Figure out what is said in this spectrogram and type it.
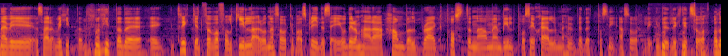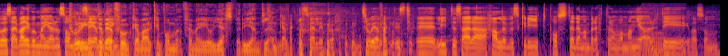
när vi, så här, vi hittade, man hittade eh, tricket för vad folk gillar och när saker bara sprider sig och det är de här uh, humble brag posterna med en bild på sig själv med huvudet på sned, alltså inte riktigt så. Och då var det så här, varje gång man gör en sån tror vill säga inte det funkar varken på, för mig och Jesper egentligen. funkar faktiskt väldigt bra. tror jag faktiskt. Eh, lite så här uh, halvskrytposter där man berättar om vad man gör. Det är vad som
